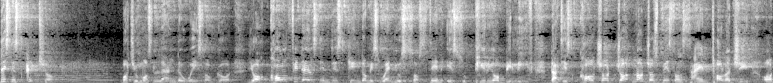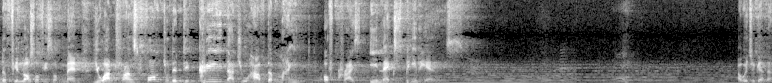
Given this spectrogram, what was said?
this is scripture but you must learn the ways of God. Your confidence in this kingdom is when you sustain a superior belief that is culture not just based on Scientology or the philosophies of men. You are transformed to the degree that you have the mind of Christ in experience. Hmm. Are we together?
